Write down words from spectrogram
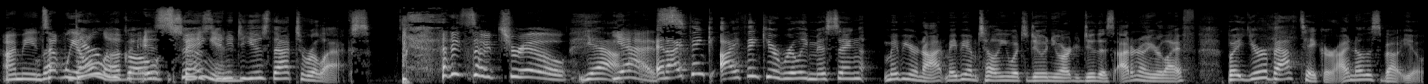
I mean something we all love go. is banging. you need to use that to relax. that is so true. Yeah. Yes. And I think I think you're really missing maybe you're not. Maybe I'm telling you what to do and you already do this. I don't know your life. But you're a bath taker. I know this about you.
